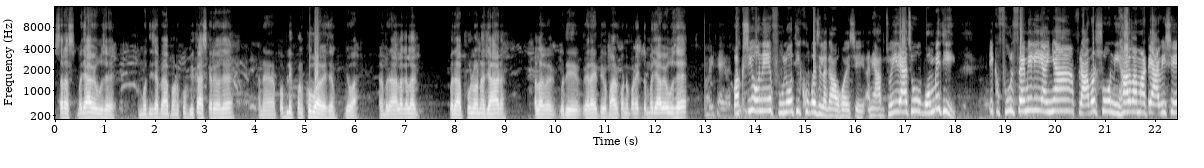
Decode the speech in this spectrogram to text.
સરસ મજા આવે એવું છે. મોદી સાહેબે આ પણ ખૂબ વિકાસ કર્યો છે અને પબ્લિક પણ ખૂબ આવે છે જોવા. અને બધા અલગ અલગ બધા ફૂલોના ઝાડ, અલગ અલગ બધી વેરાયટીઓ બાળકોને પણ એકદમ મજા આવે એવું છે. પક્ષીઓને ફૂલોથી ખૂબ જ લગાવ હોય છે. અને આપ જોઈ રહ્યા છો બોમ્બેથી એક ફૂલ ફેમિલી અહીંયા ફ્લાવર શો નિહાળવા માટે આવી છે.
